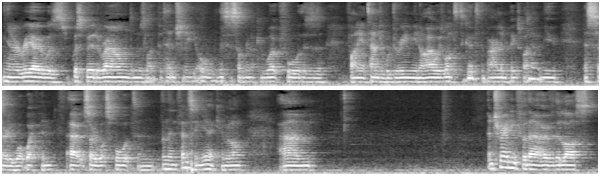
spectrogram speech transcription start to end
you know, Rio was whispered around and was like potentially, oh, this is something I could work for. This is a, finding a tangible dream. You know, I always wanted to go to the Paralympics, but I never knew necessarily what weapon, uh, sorry, what sport. And, and then fencing, yeah, came along. Um, and training for that over the last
